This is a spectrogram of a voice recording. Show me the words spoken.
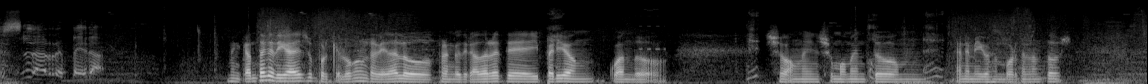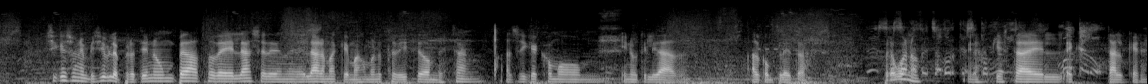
Es la repera. Me encanta que diga eso porque luego en realidad los francotiradores de Hyperion, cuando son en su momento mm, enemigos en Borderlands 2, sí que son invisibles, pero tienen un pedazo de láser en el arma que más o menos te dice dónde están. Así que es como mm, inutilidad al completo. Pero bueno, mira, aquí está el ex-Stalker.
